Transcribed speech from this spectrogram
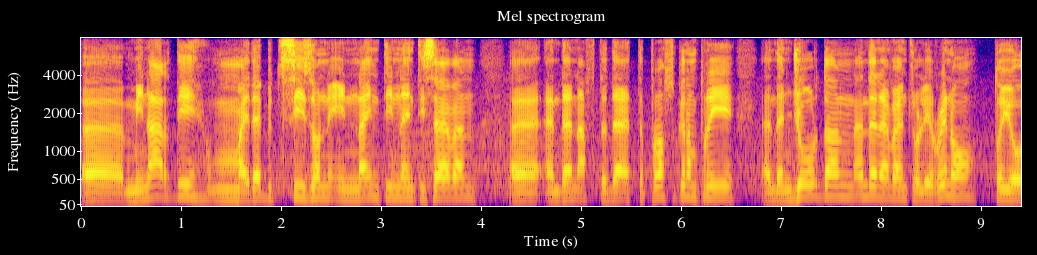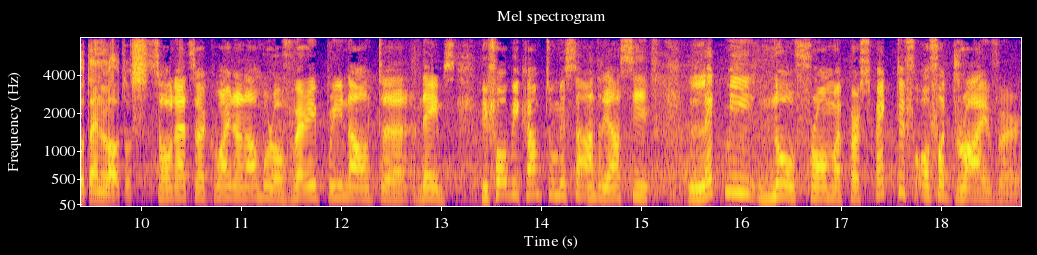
uh, Minardi, my debut season in 1997. Uh, and then after that, the Prost Grand Prix, and then Jordan, and then eventually Renault, Toyota, and Lotus. So that's uh, quite a number of very renowned uh, names. Before we come to Mr. Andreassi, let me know from a perspective of a driver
